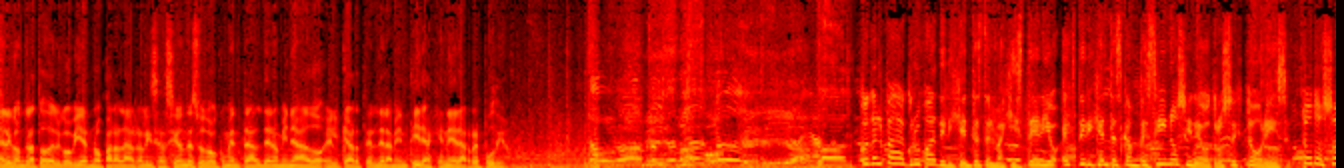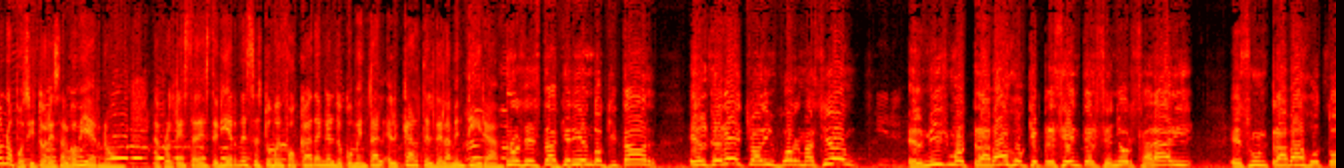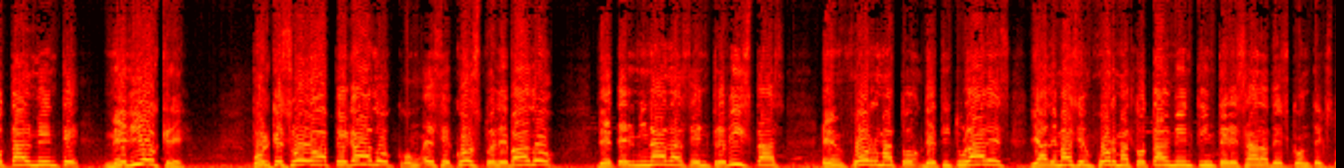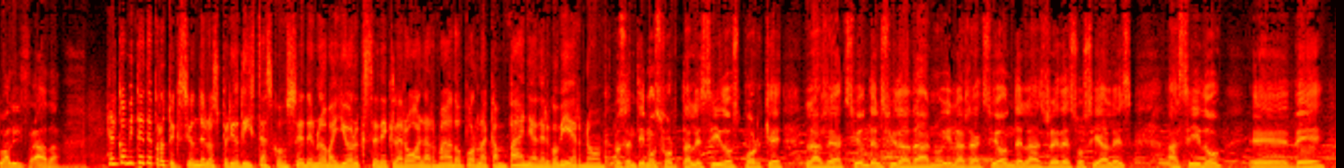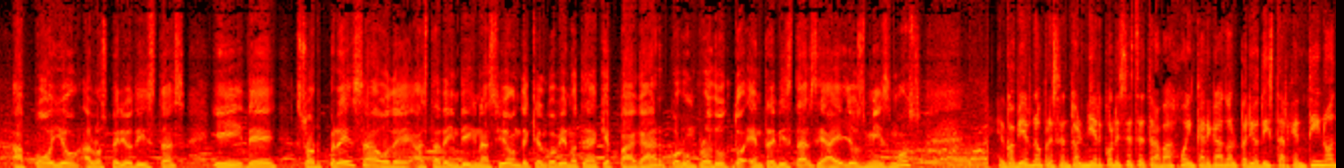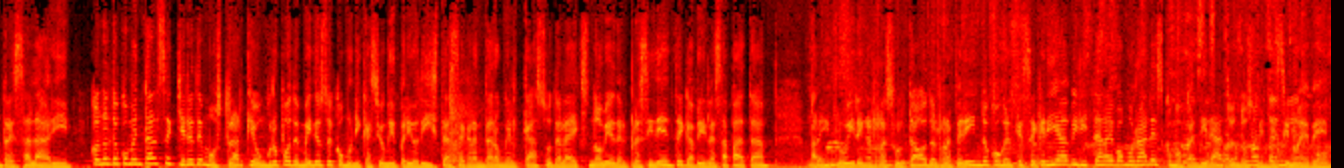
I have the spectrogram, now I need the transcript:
El contrato del gobierno para la realización de su documental denominado El cártel de la mentira genera repudio. Codelpa agrupa a dirigentes del magisterio, exdirigentes campesinos y de otros sectores. Todos son opositores al gobierno. La protesta de este viernes estuvo enfocada en el documental El cártel de la mentira. Nos está queriendo quitar el derecho a la información. El mismo trabajo que presenta el señor Sarari es un trabajo totalmente mediocre, porque solo ha pegado con ese costo elevado determinadas entrevistas en forma de titulares y además en forma totalmente interesada, descontextualizada. El Comité de Protección de los Periodistas con sede en Nueva York se declaró alarmado por la campaña del gobierno. Nos sentimos fortalecidos porque la reacción del ciudadano y la reacción de las redes sociales ha sido eh, de apoyo a los periodistas y de sorpresa o de hasta de indignación de que el gobierno tenga que pagar por un producto, entrevistarse a ellos mismos el gobierno presentó el miércoles este trabajo encargado al periodista argentino Andrés Salari. Con el documental se quiere demostrar que un grupo de medios de comunicación y periodistas agrandaron el caso de la exnovia del presidente Gabriela Zapata para influir en el resultado del referendo con el que se quería habilitar a Evo Morales como candidato en 2019.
